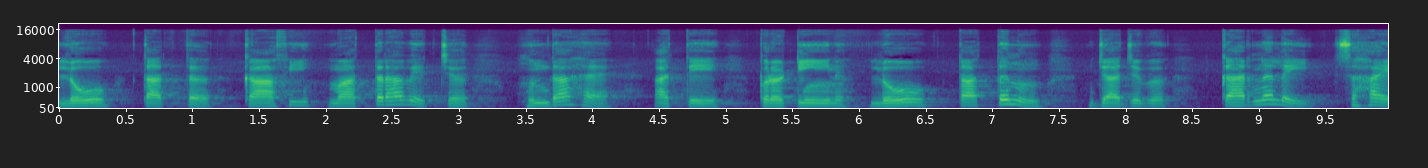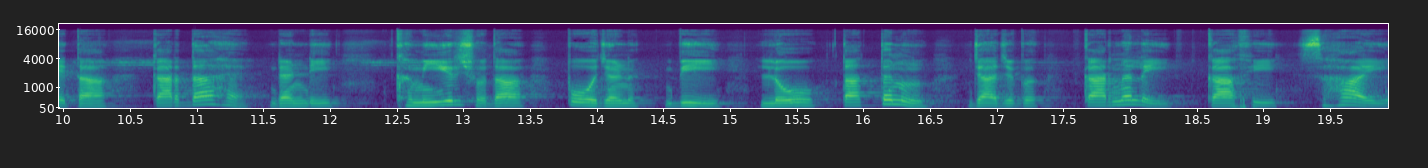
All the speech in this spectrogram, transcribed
ਲੋਹ ਤੱਤ ਕਾਫੀ ਮਾਤਰਾ ਵਿੱਚ ਹੁੰਦਾ ਹੈ ਅਤੇ ਪ੍ਰੋਟੀਨ ਲੋਹ ਤੱਤ ਨੂੰ ਜਜ਼ਬ ਕਰਨ ਲਈ ਸਹਾਇਤਾ ਕਰਦਾ ਹੈ। ਡੰਡੀ, ਖਮੀਰਸ਼ੁਦਾ ਭੋਜਨ ਵੀ ਲੋਹ ਤੱਤ ਨੂੰ ਜਜ਼ਬ ਕਰਨ ਲਈ ਕਾਫੀ ਸਹਾਈ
